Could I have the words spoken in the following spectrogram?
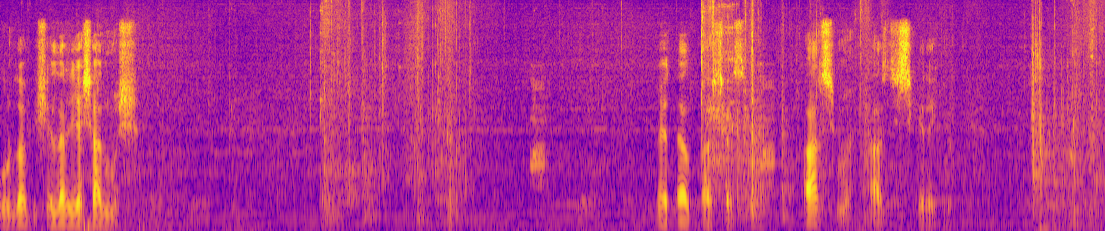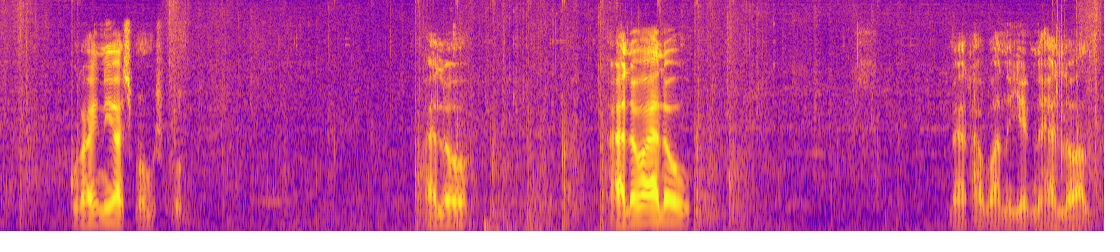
Burada bir şeyler yaşanmış. Metal parçası. Arş mı? Arş hiç gerek yok. Burayı niye açmamış bu? Hello. Hello hello. Merhabanın yerine hello aldı.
